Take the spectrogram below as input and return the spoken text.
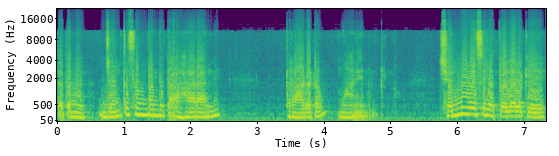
చేత జంతు సంబంధిత ఆహారాల్ని త్రాగటం మానేయమంటున్నాం చిన్న వయసులో పిల్లలకి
